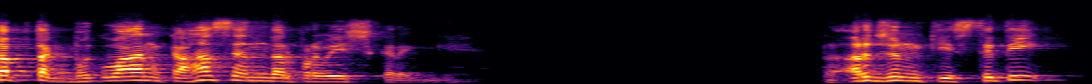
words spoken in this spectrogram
तब तक भगवान कहाँ से अंदर प्रवेश करेंगे? अर्जुन की स्थिति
